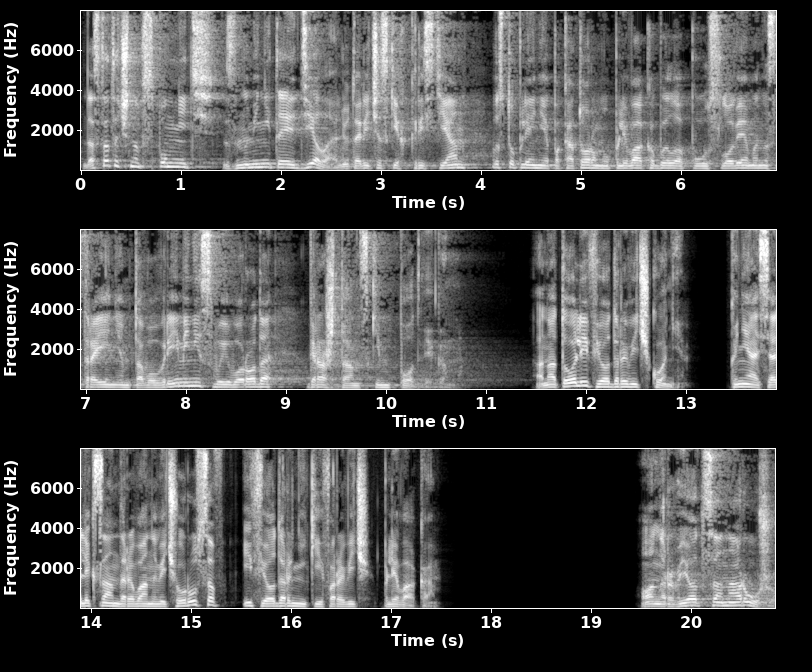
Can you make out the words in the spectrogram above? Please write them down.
Достаточно вспомнить знаменитое дело лютерических крестьян, выступление по которому Плевака было по условиям и настроениям того времени своего рода гражданским подвигом. Анатолий Федорович Кони, князь Александр Иванович Урусов и Федор Никифорович Плевака. Он рвется наружу,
